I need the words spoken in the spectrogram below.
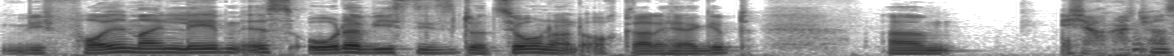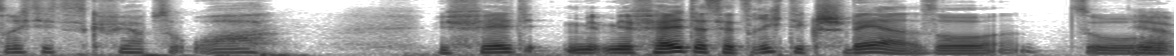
wie voll mein Leben ist oder wie es die Situation halt auch gerade hergibt, ähm, ich auch manchmal so richtig das Gefühl habe, so, oh, mir fällt, mir, mir fällt das jetzt richtig schwer, so, so Ja.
